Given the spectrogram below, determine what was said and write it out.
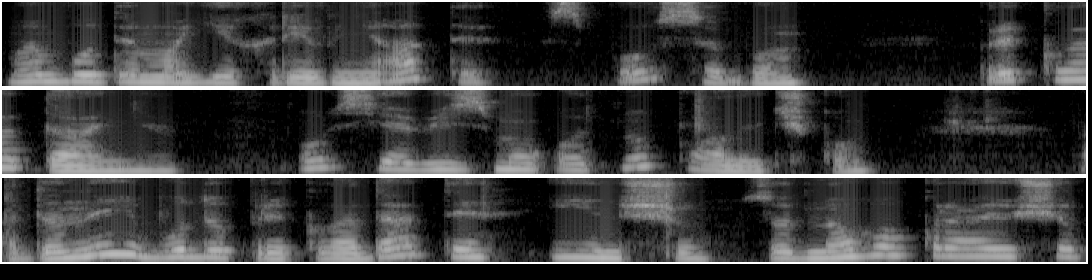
Ми будемо їх рівняти способом прикладання. Ось я візьму одну паличку, а до неї буду прикладати іншу з одного краю, щоб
